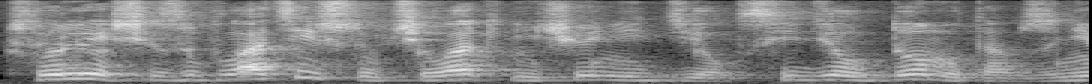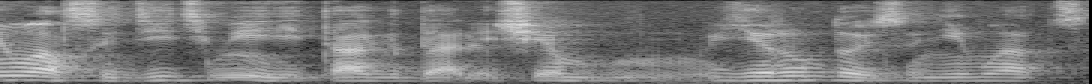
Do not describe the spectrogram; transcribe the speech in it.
Что легче заплатить, чтобы человек ничего не делал. Сидел дома, там, занимался детьми и так далее, чем ерундой заниматься.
